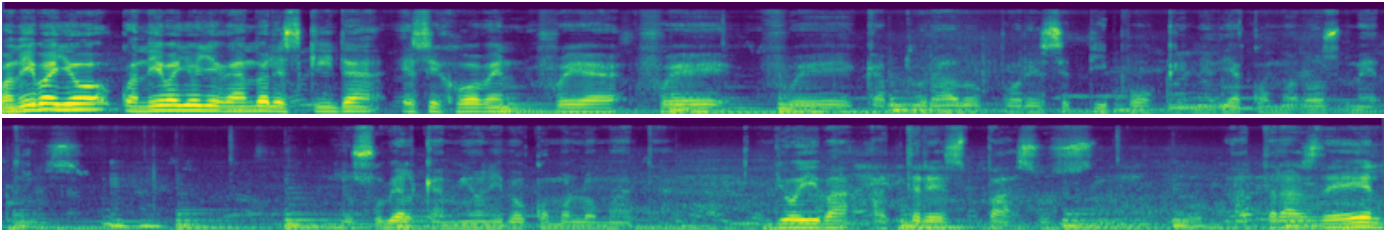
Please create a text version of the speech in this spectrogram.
Cuando iba yo, cuando iba yo llegando a la esquina, ese joven fue, fue, fue capturado por ese tipo que medía como dos metros. Lo sube al camión y veo cómo lo mata. Yo iba a tres pasos atrás de él.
